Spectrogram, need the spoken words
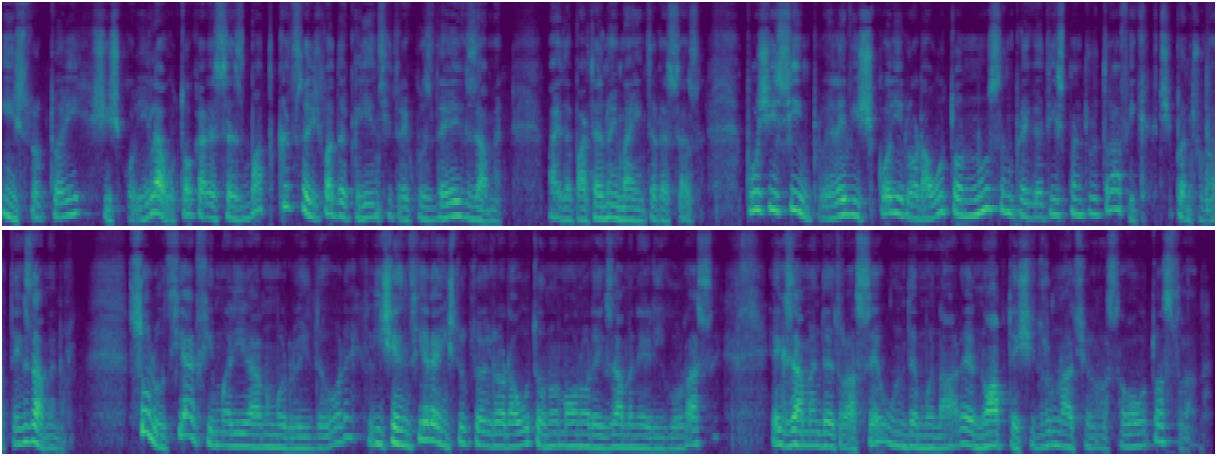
instructorii și școlile auto care se zbat cât să-și vadă clienții trecuți de examen. Mai departe nu-i mai interesează. Pur și simplu, elevii școlilor auto nu sunt pregătiți pentru trafic, ci pentru luat examenul. Soluția ar fi mărirea numărului de ore, licențierea instructorilor auto în urma unor examene riguroase, examen de traseu, îndemânare, noapte și drum național sau autostradă.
